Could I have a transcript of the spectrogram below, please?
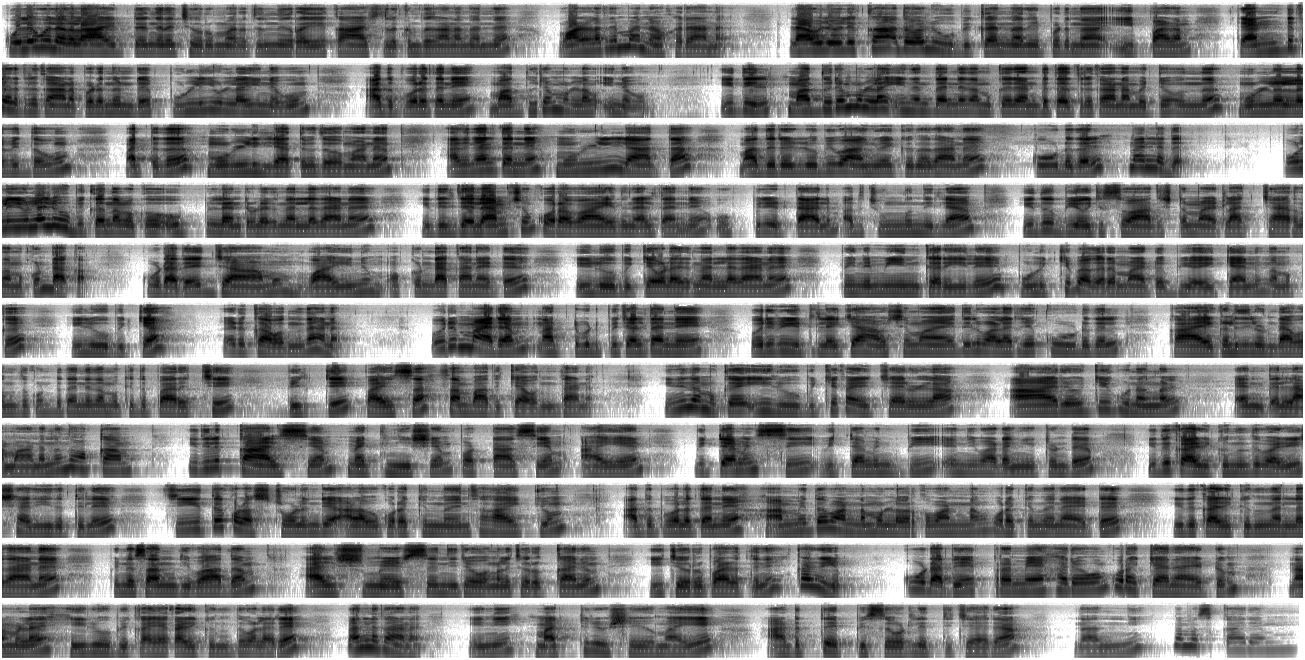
കുലകുലകളായിട്ട് ഇങ്ങനെ ചെറുമരത്തിൽ നിറയെ കാഴ്ച നിൽക്കുന്നത് കാണാൻ തന്നെ വളരെ മനോഹരമാണ് ലവലോലിക്ക അഥവാ ലൂപിക്ക എന്നറിയപ്പെടുന്ന ഈ പഴം രണ്ട് തരത്തിൽ കാണപ്പെടുന്നുണ്ട്. പുളിയുള്ള ഇനവും അതുപോലെ തന്നെ മധുരമുള്ള ഇനവും. ഇതിൽ മധുരമുള്ള ഇനം തന്നെ നമുക്ക് രണ്ട് തരത്തിൽ കാണാൻ പറ്റും. ഒന്ന് മുള്ളുള്ള വിധവും മറ്റത് മുള്ളില്ലാത്ത വിധവുമാണ്. അതിനാൽ തന്നെ മുള്ളില്ലാത്ത മധുരലൂപി വാങ്ങി വയ്ക്കുന്നതാണ് കൂടുതൽ നല്ലത്. പുളിയുള്ള ലൂബിക്ക നമുക്ക് ഉപ്പില്ലാണ്ടുള്ളൊരു നല്ലതാണ്. ഇതിൽ ജലാംശം കുറവായതിനാൽ തന്നെ ഉപ്പിലിട്ടാലും അത് ചുങ്ങുന്നില്ല. ഇത് ഉപയോഗിച്ച് സ്വാദിഷ്ടമായിട്ടുള്ള അച്ചാർ നമുക്ക് ഉണ്ടാക്കാം കൂടാതെ ജാമും വൈനും ഒക്കെ ഉണ്ടാക്കാനായിട്ട് ഈ ലൂബിക്ക വളരെ നല്ലതാണ്. പിന്നെ മീൻ കറിയിൽ പുളിക്ക് പകരമായിട്ട് ഉപയോഗിക്കാനും നമുക്ക് ഈ ലൂബിക്ക എടുക്കാവുന്നതാണ്. ഒരു മരം നട്ടുപിടിപ്പിച്ചാൽ തന്നെ ഒരു വീട്ടിലേക്ക് ആവശ്യമായതിൽ വളരെ കൂടുതൽ കായകൾ ഇതിലുണ്ടാകുന്നത് കൊണ്ട് തന്നെ നമുക്കിത് പറിച്ച് വിറ്റ് പൈസ സമ്പാദിക്കാവുന്നതാണ്. ഇനി നമുക്ക് ഈ ലൂബിക്ക കഴിച്ചാലുള്ള ആരോഗ്യ ഗുണങ്ങൾ എന്തെല്ലാമാണെന്ന് നോക്കാം. ഇതിൽ calcium magnesium potassium iron vitamin C vitamin B എന്നിവ അടങ്ങിയിട്ടുണ്ട്. ഇത് കഴിക്കുന്നത് വഴി ശരീരത്തിലെ ചീത്ത കൊളസ്ട്രോളിന്റെ അളവ് കുറയ്ക്കുന്നതിന് സഹായിക്കും. അതുപോലെ തന്നെ അമിത വണ്ണമുള്ളവർക്ക് വണ്ണം കുറയ്ക്കുന്നതിനായിട്ട് ഇത് കഴിക്കുന്നത് നല്ലതാണ്. പിന്നെ സന്ധിവാദം അൽഷ്മേഴ്സ് എന്നീ രോഗങ്ങൾ ചെറുക്കാനും ഈ ചെറുപഴത്തിന് കഴിയും. കൂടാതെ പ്രമേഹ രോഗം കുറയ്ക്കാനായിട്ടും നമ്മൾ ഈ രൂപിക്കായ കഴിക്കുന്നത് വളരെ നല്ലതാണ്. ഇനി മറ്റൊരു വിഷയവുമായി അടുത്ത എപ്പിസോഡിൽ എത്തിച്ചേരാം. നന്ദി നമസ്കാരം.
